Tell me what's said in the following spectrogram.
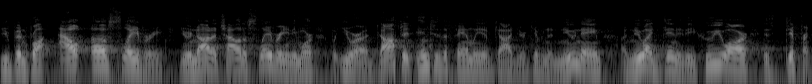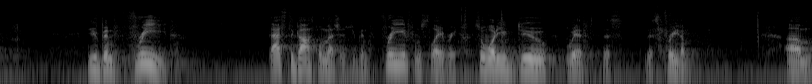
You've been brought out of slavery. You're not a child of slavery anymore, but you are adopted into the family of God. You're given a new name, a new identity. Who you are is different. You've been freed. That's the gospel message. You've been freed from slavery. So, what do you do with this, this freedom? Um,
